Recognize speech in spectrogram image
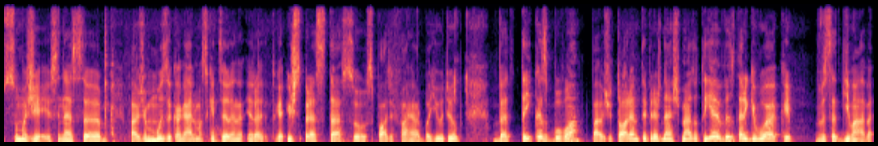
sumažėjusi nes e, pavyzdžiui muzika galima sakyti yra yra išspręsta su spotify arba youtube bet tai kas buvo pavyzdžiui torentai prieš dešim metų tai jie vis dar gyvuoja kaip visad gyvavę.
